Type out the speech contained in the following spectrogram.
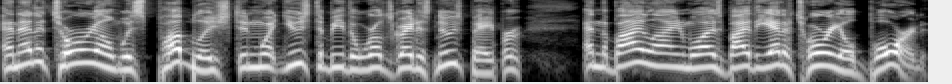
an editorial was published in what used to be the world's greatest newspaper, and the byline was by the editorial board.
